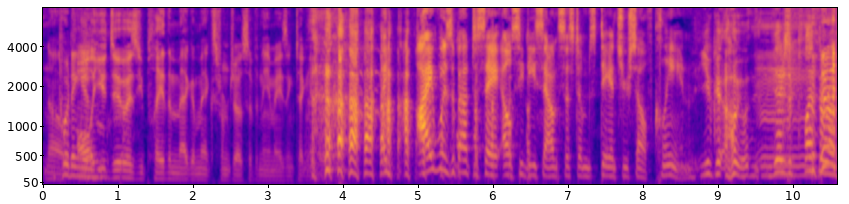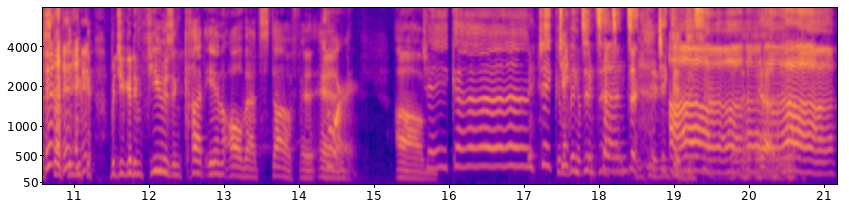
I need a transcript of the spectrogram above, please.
No, putting all in you do is you play the mega mix from Joseph and the Amazing Technicolor. I, I was about to say LCD Soundsystem's dance yourself clean. You could. Oh, there's a plethora of stuff that you could, but you could infuse and cut in all that stuff. And, and, Sure. Um, Jacob, Jacob, Jacob Benton, and Sons. Jacob Ah.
